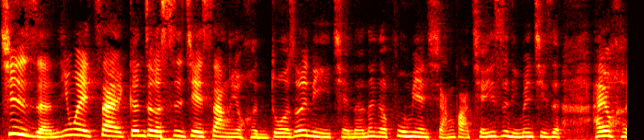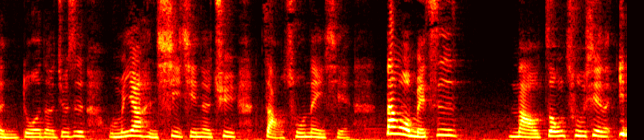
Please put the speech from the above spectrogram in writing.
其实人因为在跟这个世界上有很多，所以你以前的那个负面想法，潜意识里面其实还有很多的，就是我们要很细心的去找出那些。当我每次脑中出现了一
